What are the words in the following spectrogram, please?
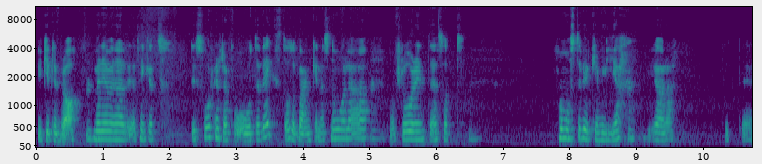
vilket är bra. Mm. Men jag menar jag tänker att det är svårt kanske att få återväxt och så bankerna är snåla, man förstår inte så att Mm. man måste verkligen vilja Mm. göra sitt, eh,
